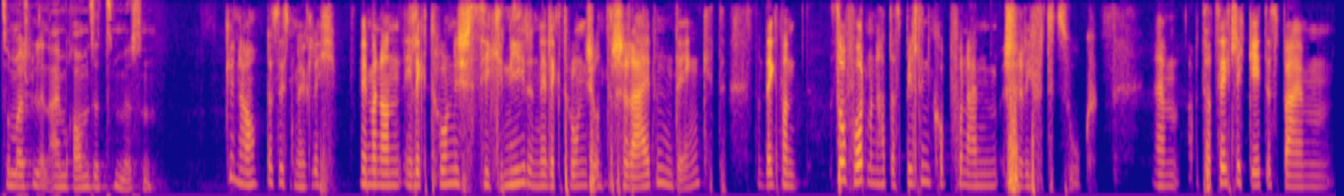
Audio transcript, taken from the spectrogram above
zum Beispiel in einem Raum sitzen müssen. Genau, das ist möglich. Wenn man an elektronisch signieren, elektronisch unterschreiben denkt, dann denkt man sofort, man hat das Bild im Kopf von einem Schriftzug. Ähm, tatsächlich geht es beim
